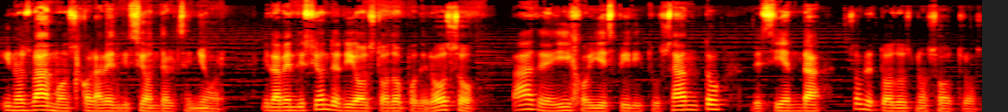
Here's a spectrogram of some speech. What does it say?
Y nos vamos con la bendición del Señor y la bendición de Dios Todopoderoso, Padre, Hijo y Espíritu Santo, descienda sobre todos nosotros.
